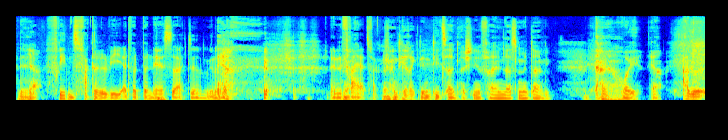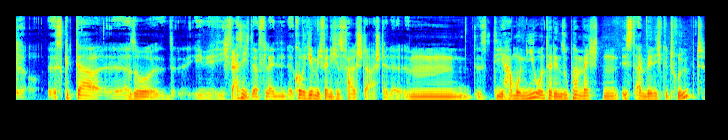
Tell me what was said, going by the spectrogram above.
Eine Ja. Friedensfackel, wie Edward Bernays sagte. Genau. Eine Freiheitsfackel. Schon direkt in die Zeitmaschine fallen lassen mit deinem Heu, ja. Also es gibt da, also ich weiß nicht, vielleicht korrigiere mich, wenn ich es falsch darstelle. Ähm, Die Harmonie unter den Supermächten ist ein wenig getrübt.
